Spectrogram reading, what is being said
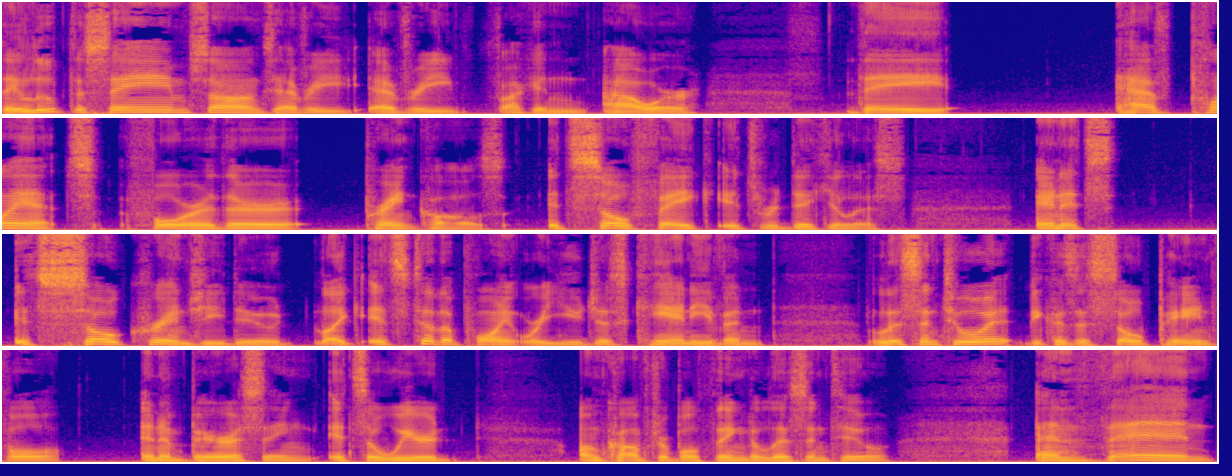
They loop the same songs every every fucking hour. They have plants for their prank calls. It's so fake, it's ridiculous. And it's it's so cringy, dude. Like it's to the point where you just can't even listen to it because it's so painful and embarrassing. It's a weird uncomfortable thing to listen to. And then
